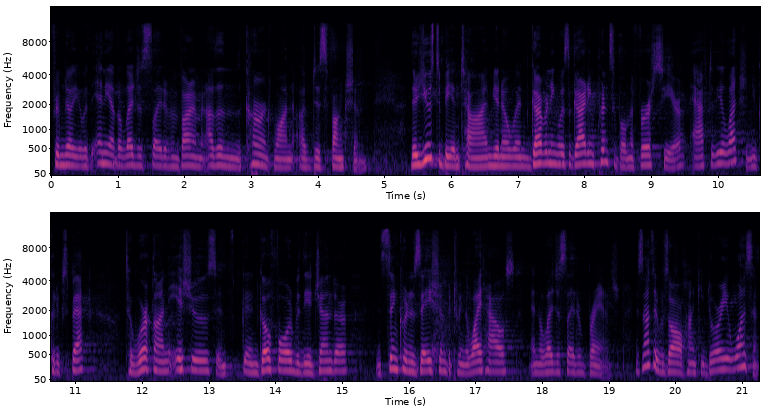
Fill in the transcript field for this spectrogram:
familiar with any other legislative environment other than the current one of dysfunction. There used to be a time, you know, when governing was the guiding principle in the first year after the election. You could expect to work on issues and, and go forward with the agenda and synchronization between the White House and the legislative branch. It's not that it was all hunky-dory, it wasn't.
